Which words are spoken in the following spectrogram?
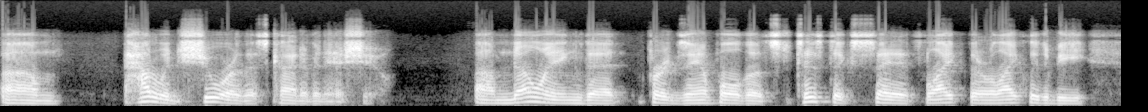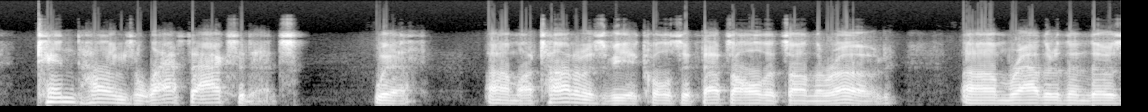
um, how to ensure this kind of an issue. Um, knowing that, for example, the statistics say it's like there are likely to be 10 times less accidents with um, autonomous vehicles if that's all that's on the road, um, rather than those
